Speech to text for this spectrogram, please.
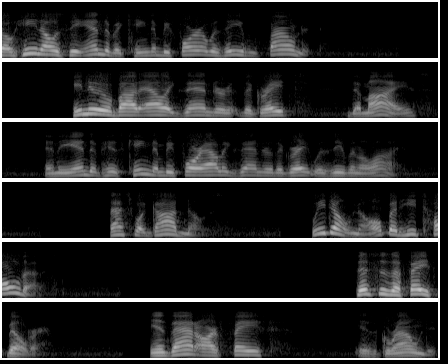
So he knows the end of a kingdom before it was even founded. He knew about Alexander the Great's demise and the end of his kingdom before Alexander the Great was even alive. That's what God knows. We don't know, but He told us. This is a faith builder. In that, our faith is grounded.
